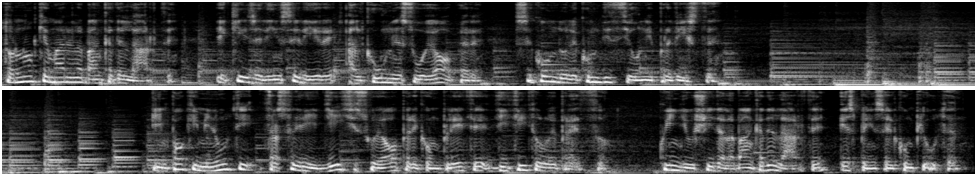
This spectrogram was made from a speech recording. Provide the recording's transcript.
tornò a chiamare la Banca dell'Arte e chiese di inserire alcune sue opere secondo le condizioni previste. In pochi minuti trasferì 10 sue opere complete di titolo e prezzo, quindi uscì dalla Banca dell'Arte e spense il computer.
